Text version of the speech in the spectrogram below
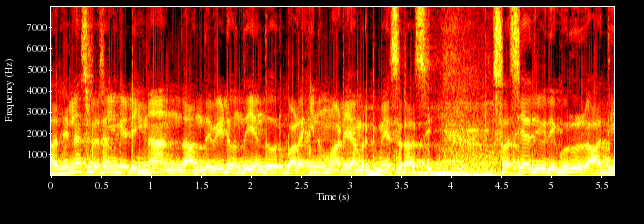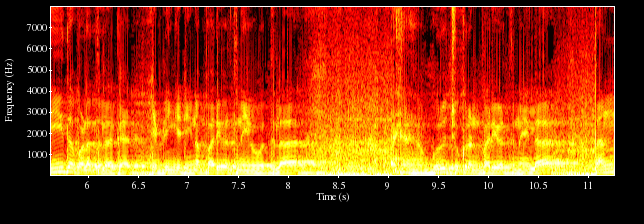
அது என்ன ஸ்பெஷல்னு கேட்டிங்கன்னா அந்த அந்த வீடு வந்து எந்த ஒரு பலகீனமும் அடையாமல் இருக்குது மேசராசி. சசியாதிபதி குரு அதீத பலத்தில் இருக்கார். எப்படின்னு கேட்டிங்கன்னா பரிவர்த்தனை யோகத்தில் குரு சுக்கரன் பரிவர்த்தனையில் தன்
